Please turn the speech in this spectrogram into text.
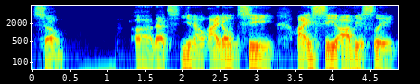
so uh, that's you know i don't see i see obviously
